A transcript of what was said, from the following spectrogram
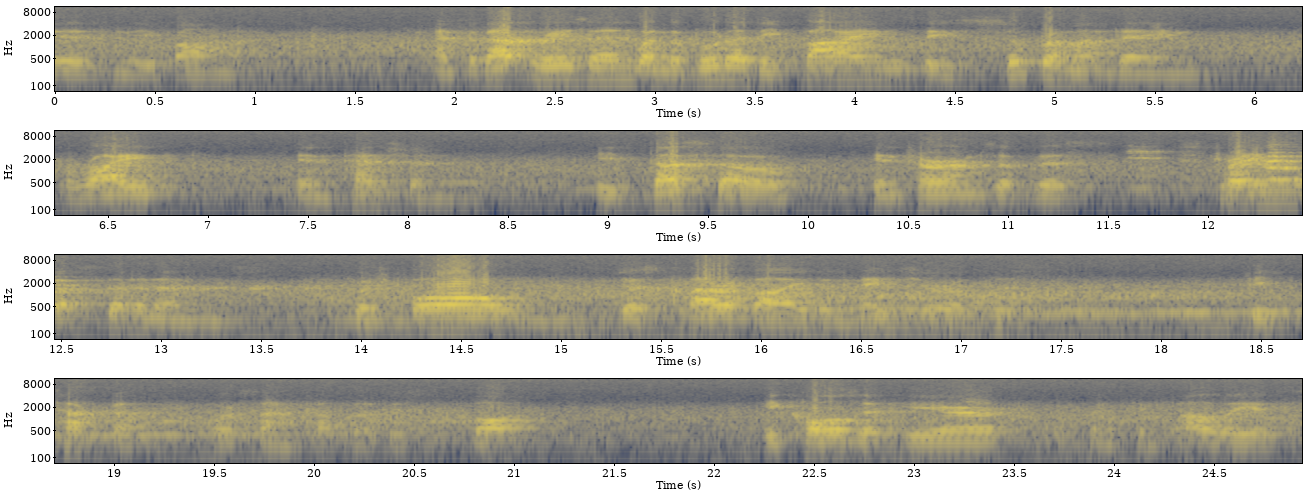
is nibbana. And for that reason, when the Buddha defines the supramundane right intention, he does so in terms of this string of synonyms which all just clarify the nature of this vitakka or sankappa, this thought. He calls it here, In Pali it's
